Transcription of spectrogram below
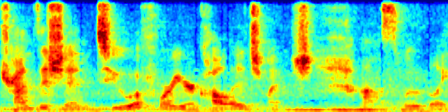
transition to a four-year college much um, smoothly.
